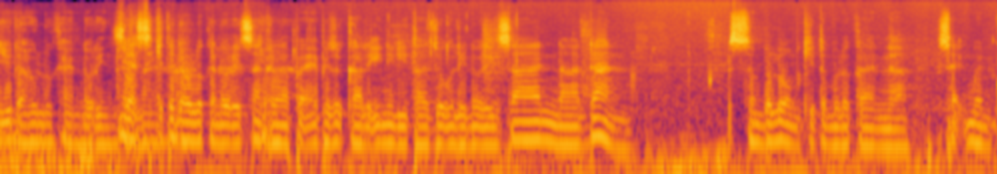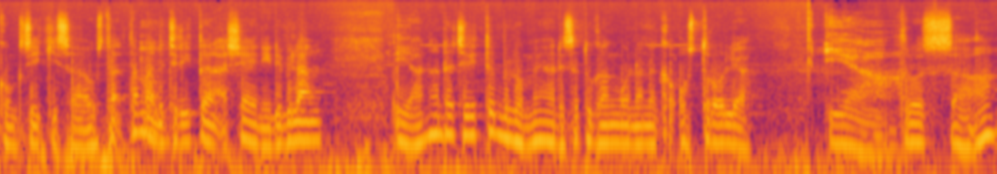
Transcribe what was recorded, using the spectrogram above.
you dahulukan Nur Insan. Yes, kita dahulukan Nur Insan kerana episod kali ini ditajuk oleh Nur Insan uh, dan sebelum kita mulakan uh, segmen kongsi kisah, Ustaz Tam ada cerita nak share ni. Dia bilang, "Eh, Ana ada cerita belum eh? Ada satu gangguan Ana ke Australia." Ya. Terus uh,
